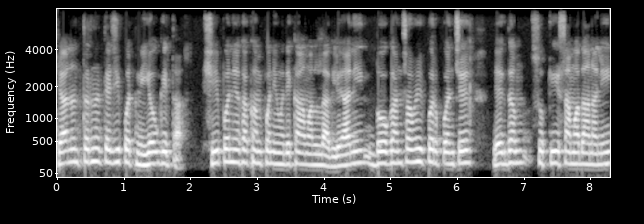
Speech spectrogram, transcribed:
त्यानंतरनं त्याची पत्नी योगिता ही पण एका कंपनीमध्ये कामाला लागली. आणि दोघांचाही परपंच एकदम सुखी समाधानाने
